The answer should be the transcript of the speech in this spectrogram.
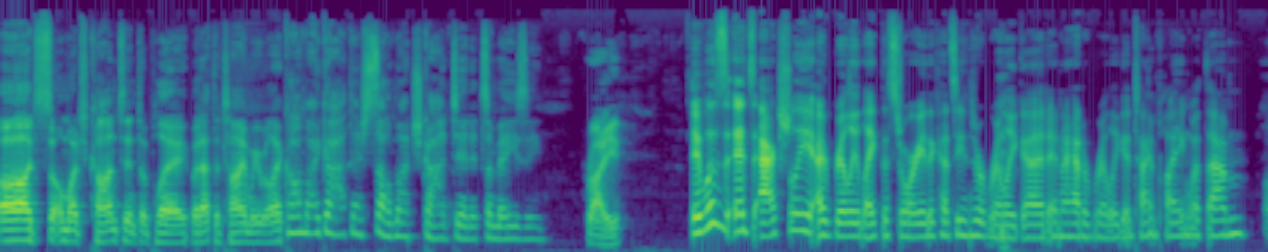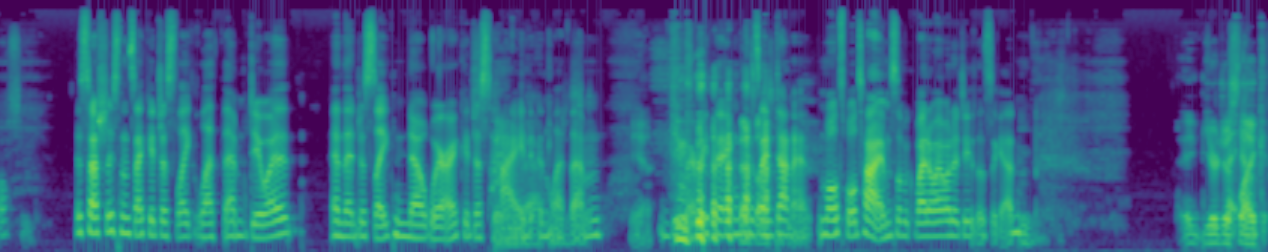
oh, it's so much content to play. But at the time we were like, oh my god, there's so much content. It's amazing. right. it was, it's actually, I really like the story. The cutscenes were really good, and I had a really good time playing with them. Awesome. Especially since I could just like let them do it, and then just like know where I could just Stand hide and and let just- them Yeah. do everything because I've done it multiple times. I'm like, why do I want to do this again? You're just But, like,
